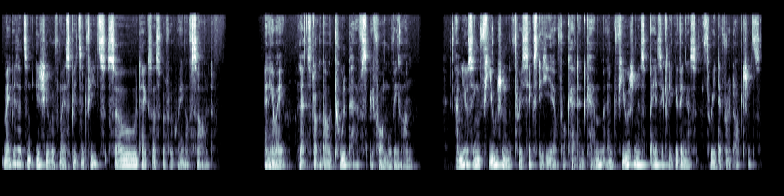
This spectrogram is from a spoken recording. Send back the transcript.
Maybe that's an issue with my speeds and feeds, so take this with a grain of salt. Anyway, let's talk about toolpaths before moving on. I'm using Fusion 360 here for CAD and CAM, and Fusion is basically giving us three different options.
